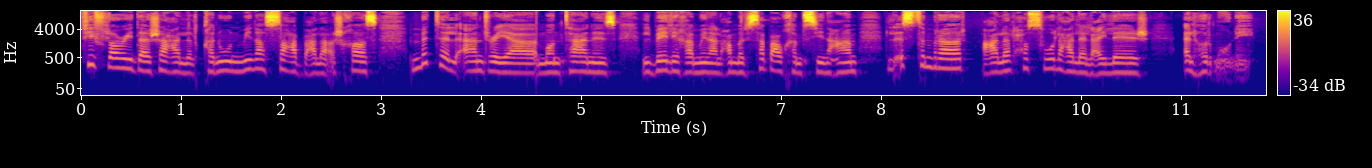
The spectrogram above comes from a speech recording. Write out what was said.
في فلوريدا جعل القانون من الصعب على أشخاص مثل أندريا مونتانيز البالغة من العمر 57 عام الاستمرار على الحصول على العلاج الهرموني.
